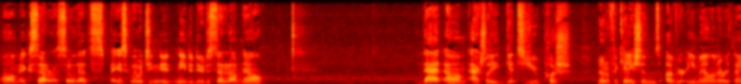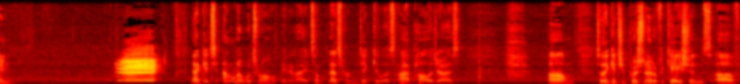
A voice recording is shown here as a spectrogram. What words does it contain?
um, etc. So that's basically what you need, need to do to set it up. Now, that um, actually gets you push notifications of your email and everything. That gets, I don't know what's wrong with me tonight. Some, that's ridiculous. I apologize. Um, so that gets you push notifications of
